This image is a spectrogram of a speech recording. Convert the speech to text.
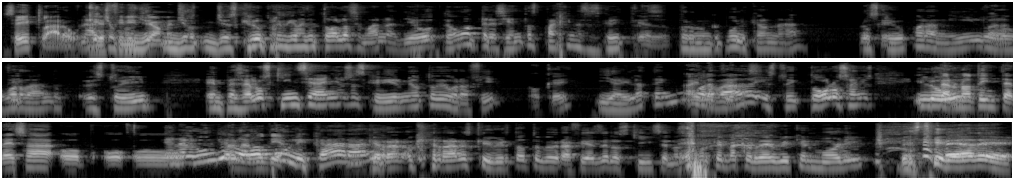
Sí, claro, Nacho, pues, definitivamente. yo, yo, yo escribo prácticamente todas las semanas. Llevo, tengo 300 páginas escritas, pero nunca he publicado nada. Lo escribo para mí, lo voy guardando. Estoy, empecé a los 15 años a escribir mi autobiografía Ok. y ahí la tengo Ahí la guardada tienes. y estoy todos los años. Y luego, Pero no te interesa o... o- o- en algún día en lo voy a publicar. Qué raro, qué raro escribir tu autobiografía desde los 15. No sé por qué me acordé de Rick and Morty, de esta idea de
